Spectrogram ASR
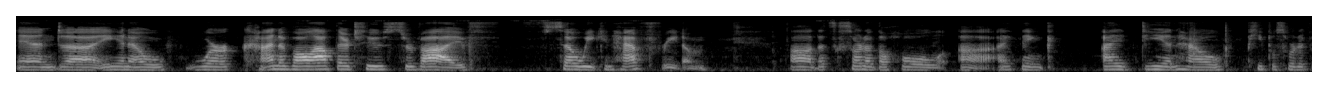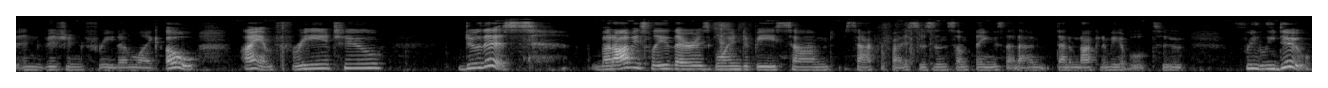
and uh, you know, we're kind of all out there to survive, so we can have freedom. Uh, that's sort of the whole, uh, I think, idea and how people sort of envision freedom. Like, oh, I am free to do this. But obviously, there is going to be some sacrifices and some things that I'm that I'm not going to be able to freely do.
